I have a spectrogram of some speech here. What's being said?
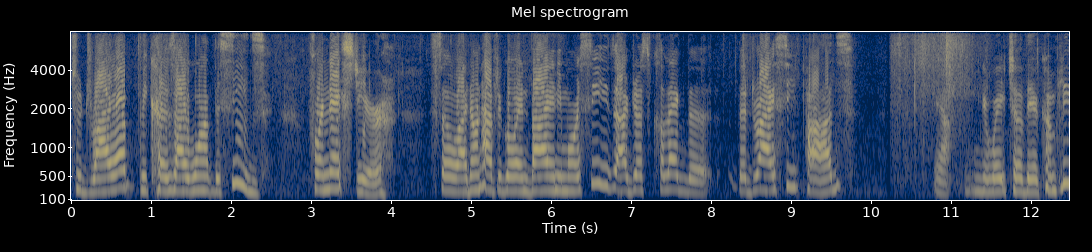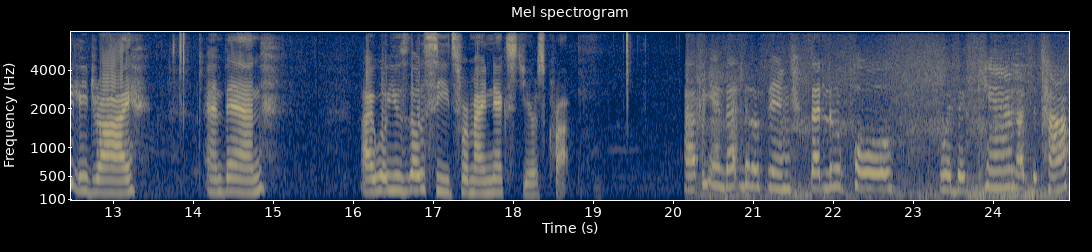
to dry up because I want the seeds for next year. So I don't have to go and buy any more seeds. I just collect the the dry seed pods. Yeah, you wait till they're completely dry, and then I will use those seeds for my next year's crop. Happy and that little thing, that little pole with the can at the top,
